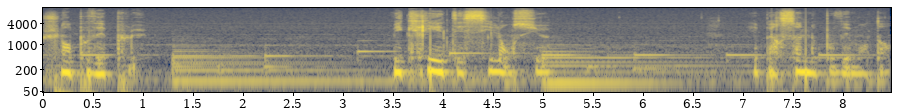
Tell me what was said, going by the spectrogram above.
Je n'en pouvais plus. Mes cris étaient silencieux et personne ne pouvait m'entendre.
